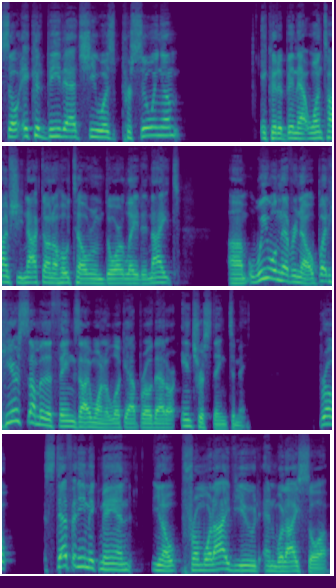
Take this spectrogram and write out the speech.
So it could be that she was pursuing him it could have been that one time she knocked on a hotel room door late at night. Um, we will never know. But here's some of the things I want to look at, bro, that are interesting to me. Bro, Stephanie McMahon, you know, from what I viewed and what I saw,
